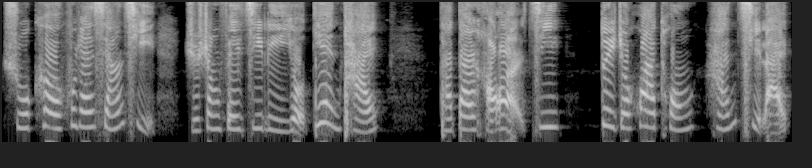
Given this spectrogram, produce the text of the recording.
舒克忽然想起直升飞机里有电台，他戴好耳机，对着话筒喊起来：“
